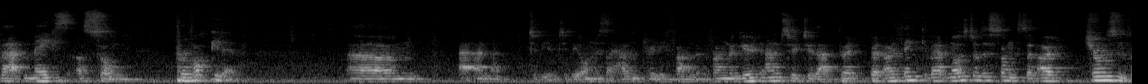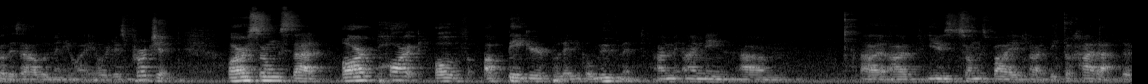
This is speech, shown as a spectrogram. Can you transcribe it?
that makes a song provocative? Um, and to be, to be honest, I haven't really found, found a good answer to that. But, but I think that most of the songs that I've chosen for this album, anyway, or this project, are songs that are part of a bigger political movement. I mean, I mean um, uh, I've used songs by uh, Victor Jara, the,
